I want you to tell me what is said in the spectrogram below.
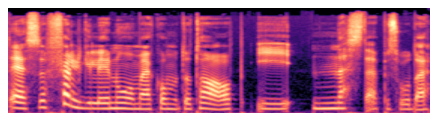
det er selvfølgelig noe vi kommer til å ta opp i neste episode.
